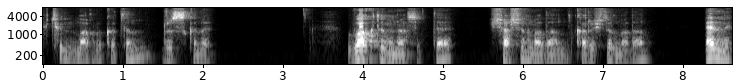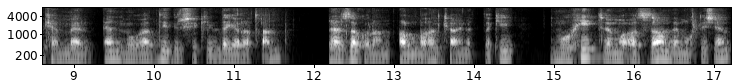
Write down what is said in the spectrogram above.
Bütün mahlukatın rızkını vakti münasipte şaşırmadan, karıştırmadan en mükemmel, en mugaddi bir şekilde yaratan, rezzak olan Allah'ın kainattaki muhit ve muazzam ve muhteşem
